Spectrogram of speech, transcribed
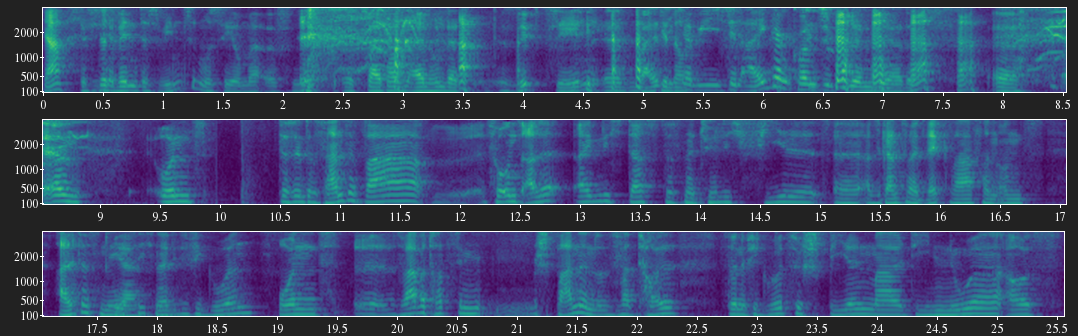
Ja, Das ist ja, wenn das Winze-Museum eröffnet, äh, 2117, äh, weiß Genau. ich ja, wie ich den Eingang konzipieren werde. ähm, und das Interessante war äh, für uns alle eigentlich, dass das natürlich viel, äh, also ganz weit weg war von uns altersmäßig, Ja. ne, diese Figuren. Und äh, es war aber trotzdem spannend und es war toll, so eine Figur zu spielen, mal die nur aus,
